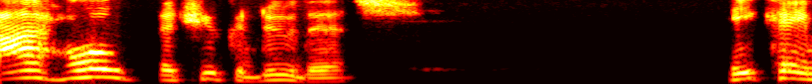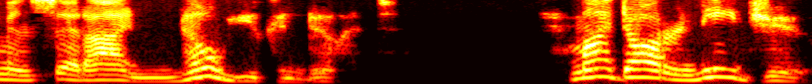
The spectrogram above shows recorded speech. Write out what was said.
I hope that you could do this. He came and said, I know you can do it. My daughter needs you.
